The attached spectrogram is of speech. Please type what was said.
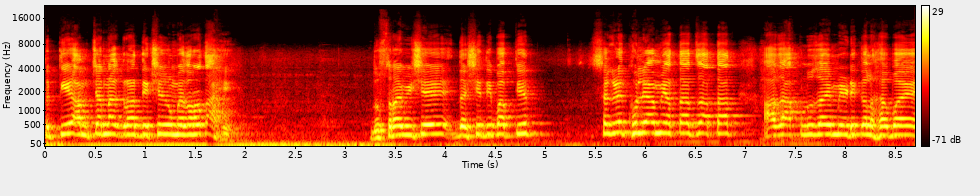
तर ती आमच्या नगराध्यक्ष उमेदवारात आहे दुसरा विषय दहशती बाबतीत. सगळे खुले आम्ही आता जातात. आज अकलूज आहे मेडिकल हब आहे.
